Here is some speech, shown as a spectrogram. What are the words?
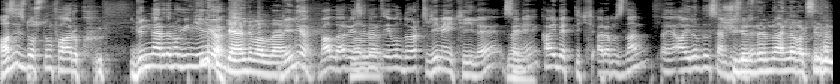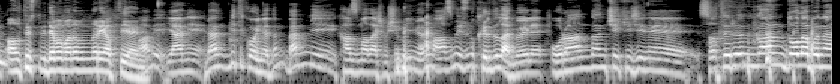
Aziz dostum Faruk. Günlerden o gün geliyor. Geldi vallahi. Geliyor. Vallahi Resident Vallahi. Evil 4 remake ile seni Aynen. kaybettik aramızdan. E, ayrıldın sen bir Şu süre. gözlerimin haline bak Sinan. Alt üst bir demo bana bunları yaptı yani. Abi yani ben bir tık oynadım. Ben mi kazmalaşmışım bilmiyorum. Ağzımı yüzümü kırdılar. Böyle orağından çekicine, satırından dolabına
